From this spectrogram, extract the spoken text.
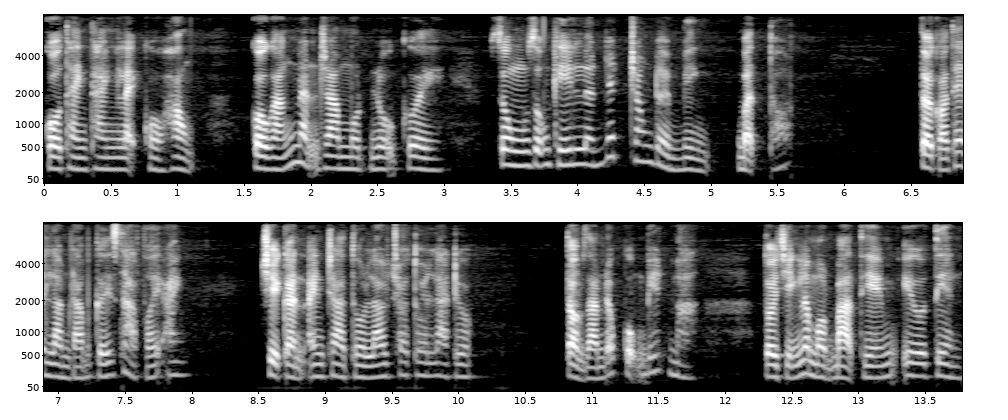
Cô Thanh Thanh lại cổ họng, cố gắng nặn ra một nụ cười, dùng dũng khí lớn nhất trong đời mình, bật thốt. Tôi có thể làm đám cưới giả với anh, chỉ cần anh trả thù lao cho tôi là được. Tổng giám đốc cũng biết mà, tôi chính là một bà thím yêu tiền,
